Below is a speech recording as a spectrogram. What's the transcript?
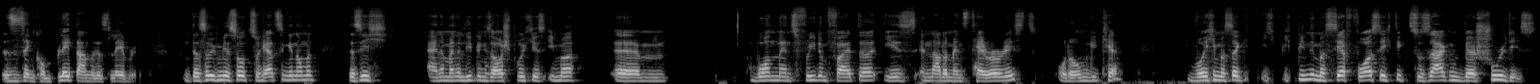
Das ist ein komplett anderes Level. Und das habe ich mir so zu Herzen genommen, dass ich, einer meiner Lieblingsaussprüche ist immer, ähm, One man's freedom fighter is another man's terrorist oder umgekehrt. Wo ich immer sage, ich, ich bin immer sehr vorsichtig zu sagen, wer schuld ist.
